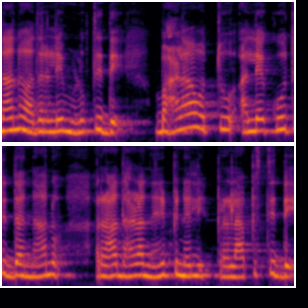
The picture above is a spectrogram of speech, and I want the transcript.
ನಾನು ಅದರಲ್ಲಿ ಮುಳುಗ್ತಿದ್ದೆ. ಬಹಳ ಹೊತ್ತು ಅಲ್ಲೇ ಕೂತಿದ್ದ ನಾನು ರಾಧಾಳ ನೆನಪಿನಲ್ಲಿ ಪ್ರಲಾಪಿಸ್ತಿದ್ದೆ.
